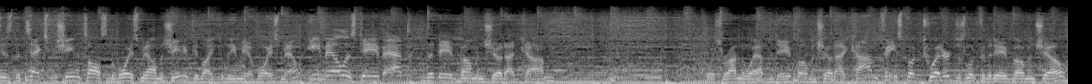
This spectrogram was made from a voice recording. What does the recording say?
is the text machine. It's also the voicemail machine if you'd like to leave me a voicemail. Email is dave at thedavebowmanshow.com. Of course, we're on the web, thedavebowmanshow.com. Facebook, Twitter, just look for The Dave Bowman Show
